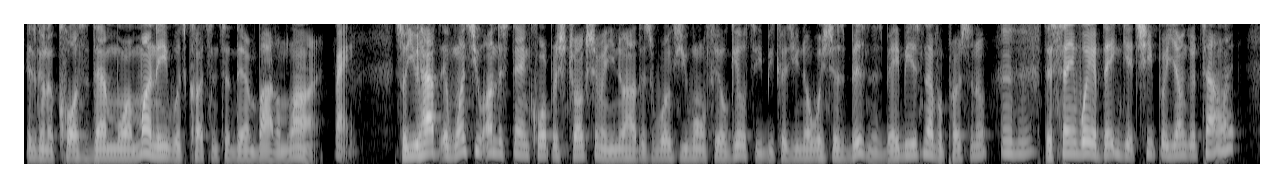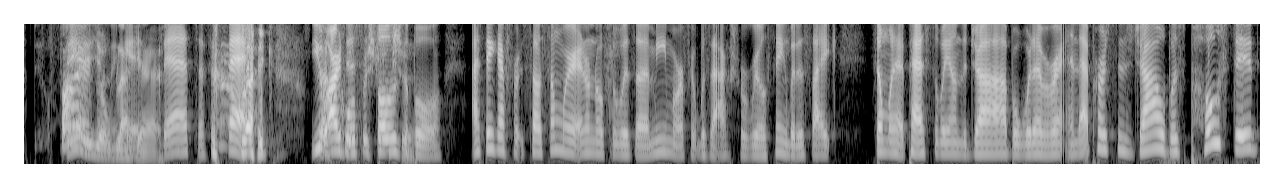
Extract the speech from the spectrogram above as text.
it's gonna cost them more money, which cuts into their bottom line. Right. So you have to once you understand corporate structure and you know how this works, you won't feel guilty because you know it's just business, baby. It's never personal. Mhm. The same way if they can get cheaper, younger talent, they'll fire They're your black get- ass. That's a fact. like you are corporate structure. disposable. I think I saw somewhere. I don't know if it was a meme or if it was an actual real thing, but it's like someone had passed away on the job or whatever, and that person's job was posted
